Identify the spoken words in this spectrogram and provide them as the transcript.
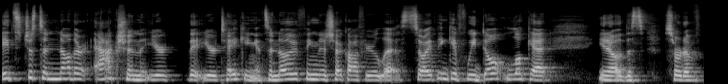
It's just another action that you're that you're taking. It's another thing to check off your list. So, I think if we don't look at, you know, this sort of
